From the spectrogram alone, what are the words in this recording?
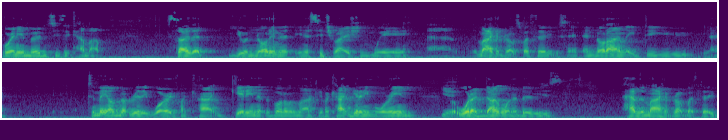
or any emergencies that come up, so that you're not in a in a situation where uh, the market drops by thirty percent, and not only do you, you know, to me, I'm not really worried if I can't get in at the bottom of the market, if I can't get any more in. Yeah. But what I don't want to do is have the market drop by 30%,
